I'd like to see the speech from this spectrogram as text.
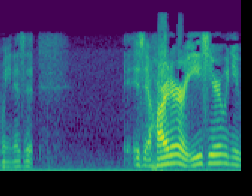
I mean, is it is it harder or easier when you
